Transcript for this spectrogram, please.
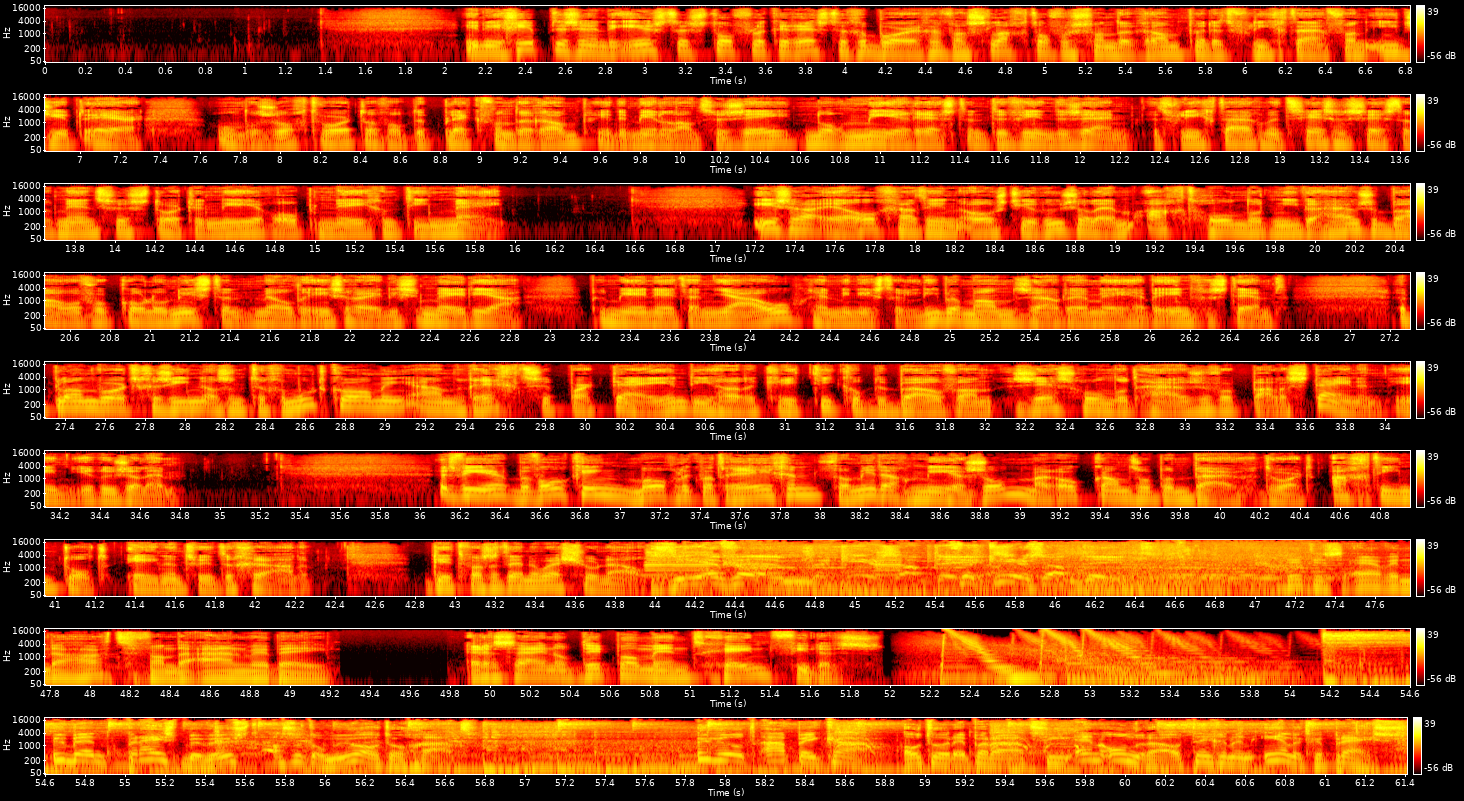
In Egypte zijn de eerste stoffelijke resten geborgen van slachtoffers van de ramp met het vliegtuig van Egypt Air. Onderzocht wordt of op de plek van de ramp in de Middellandse Zee nog meer resten te vinden zijn. Het vliegtuig met 66 mensen stortte neer op 19 mei. Israël gaat in Oost-Jeruzalem 800 nieuwe huizen bouwen voor kolonisten, melden Israëlische media. Premier Netanyahu en minister Lieberman zouden ermee hebben ingestemd. Het plan wordt gezien als een tegemoetkoming aan rechtse partijen die hadden kritiek op de bouw van 600 huizen voor Palestijnen in Jeruzalem. Het weer, bewolking, mogelijk wat regen, vanmiddag meer zon, maar ook kans op een bui. Het wordt 18 tot 21 graden. Dit was het NOS Journaal. ZFM, verkeersupdate. verkeersupdate. Dit is Erwin de Hart van de ANWB. Er zijn op dit moment geen files. U bent prijsbewust als het om uw auto gaat. U wilt APK, autoreparatie en onderhoud tegen een eerlijke prijs.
